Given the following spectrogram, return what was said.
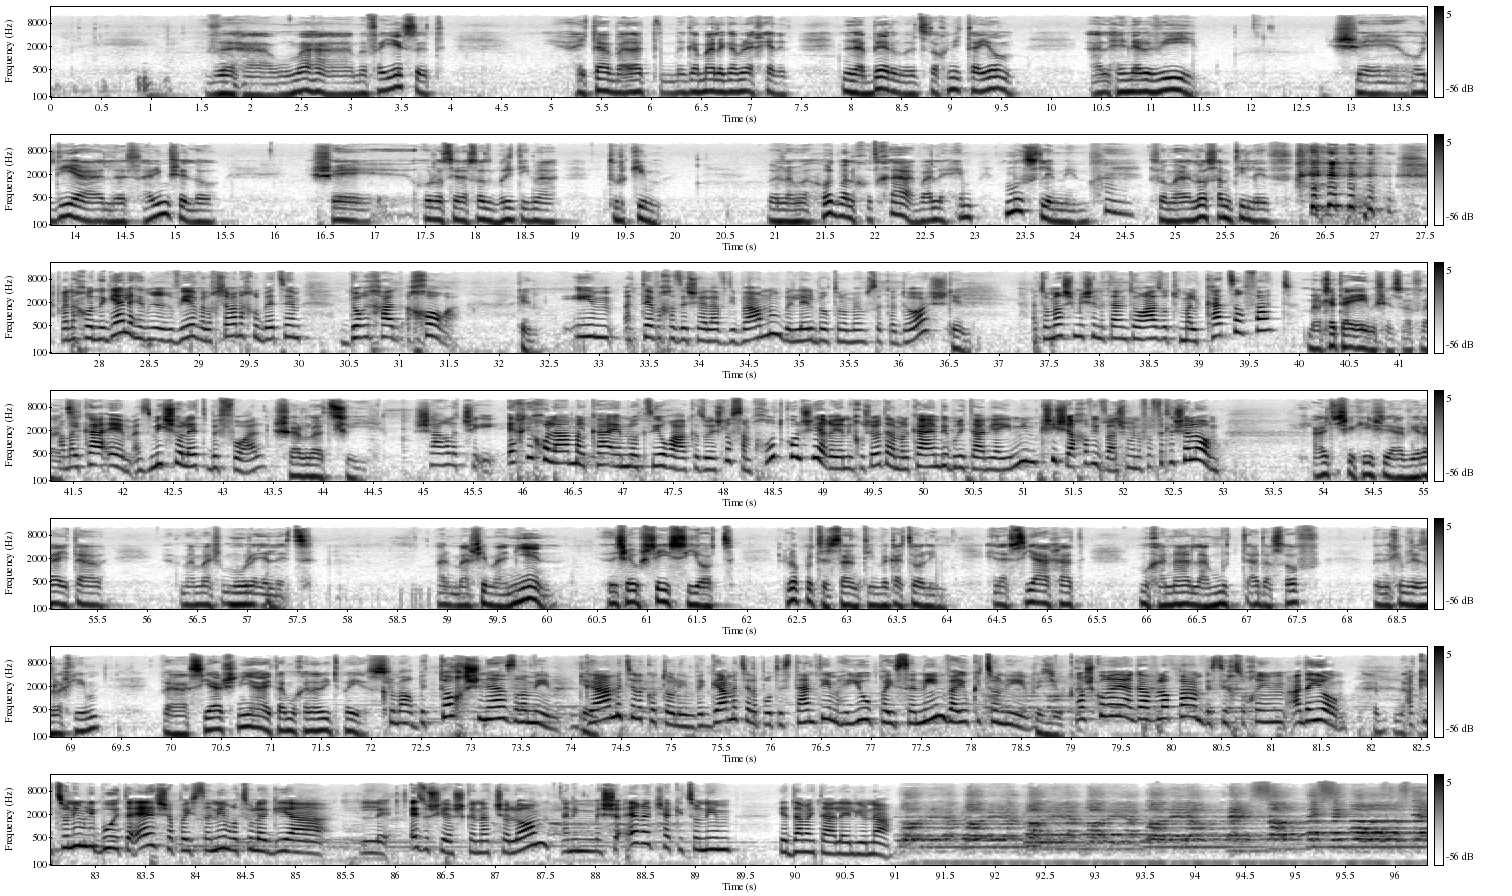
והאומה המפייסת הייתה בעלת מגמה לגמרי אחרת. נדבר בתוכנית היום על הנרבי, שהודיע לשרים שלו שהוא רוצה לעשות ברית עם הטורקים. ואז אמר, הוד מלכותך, אבל הם מוסלמים. זאת אומרת, לא שמתי לב. ואנחנו עוד נגיע להנרי רביעי, אבל עכשיו אנחנו בעצם דור אחד אחורה. כן, עם הטבח הזה שעליו דיברנו, בליל ברטולומיאוס הקדוש. כן. אתה אומר שמי שנתן את ההוראה הזאת, מלכת צרפת? מלכת האם של צרפת, המלכה האם. אז מי שולט בפועל? שרלה התשיעי. שרל התשיעי. איך יכולה המלכה האם להוציא הוראה כזו? יש לה סמכות כלשהי? הרי אני חושבת על המלכה האם בבריטניה, היא מין קשישה חביבה שמנופפת לשלום. אל תשכחי שהאווירה הייתה ממש מורעלת. אבל מה שמעניין זה שהיו שתי סיעות, לא פרוטסטנטים וקתולים, אלא סיעה אחת מוכנה למות עד הסוף במלחמת אזרחים, והסיעה השנייה הייתה מוכנה להתפייס. כלומר, בתוך שני הזרמים, כן. גם אצל הקתולים וגם אצל הפרוטסטנטים, היו פייסנים והיו קיצוניים. בדיוק. כמו שקורה, אגב, לא פעם בסכסוכים עד היום. נכון. הקיצונים ליבו את האש, הפייסנים רצו להגיע לאיזושהי השכנת שלום. אני משערת שהקיצונים, ידם הייתה על העליונה. Some ti si poste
